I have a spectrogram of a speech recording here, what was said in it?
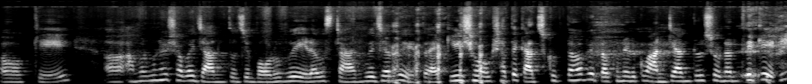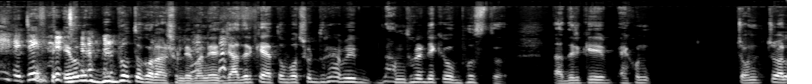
ওকে। আমার মনে হয় সবাই জানতো যে বড় হয়ে এরাও স্টার হয়ে যাবে। তো একই সাথে কাজ করতে হবে। তখন এরকম আন্টি আঙ্কেল শোনার থেকে এটাই এবং বিব্রত করা আসলে মানে যাদেরকে এত বছর ধরে আমি নাম ধরে ডেকে অভ্যস্ত, তাদেরকে এখন চঞ্চল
